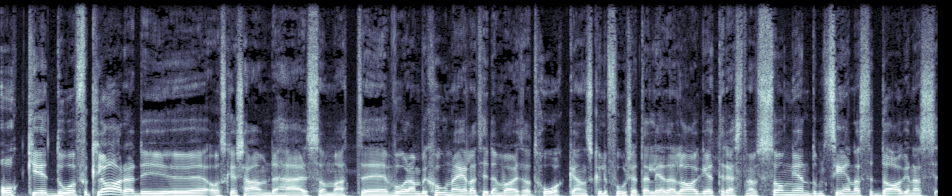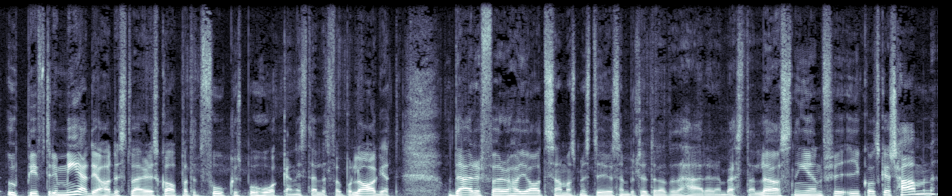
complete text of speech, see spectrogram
Och eh, då förklarade ju eh, Oskarshamn det här som att eh, vår ambition har hela tiden varit att Håkan skulle fortsätta leda laget resten av säsongen. De senaste dagarnas uppgifter i media har dessvärre skapat ett fokus på Håkan istället för på laget. Och därför har jag tillsammans med styrelsen beslutat att det här är den bästa lösningen för IK Oskarshamn,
